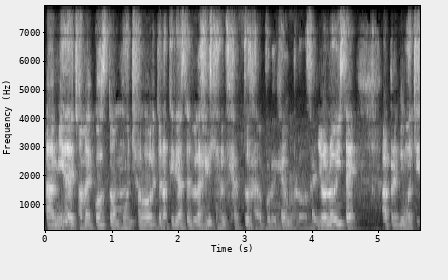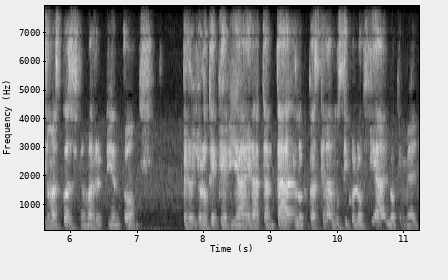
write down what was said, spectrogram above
A, mí, de hecho, me costó mucho. Yo no quería hacer la licenciatura, por ejemplo. O sea, yo lo hice, aprendí muchísimas cosas y no me arrepiento, pero yo lo que quería era cantar. Lo que pasa es que la musicología, lo que me,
